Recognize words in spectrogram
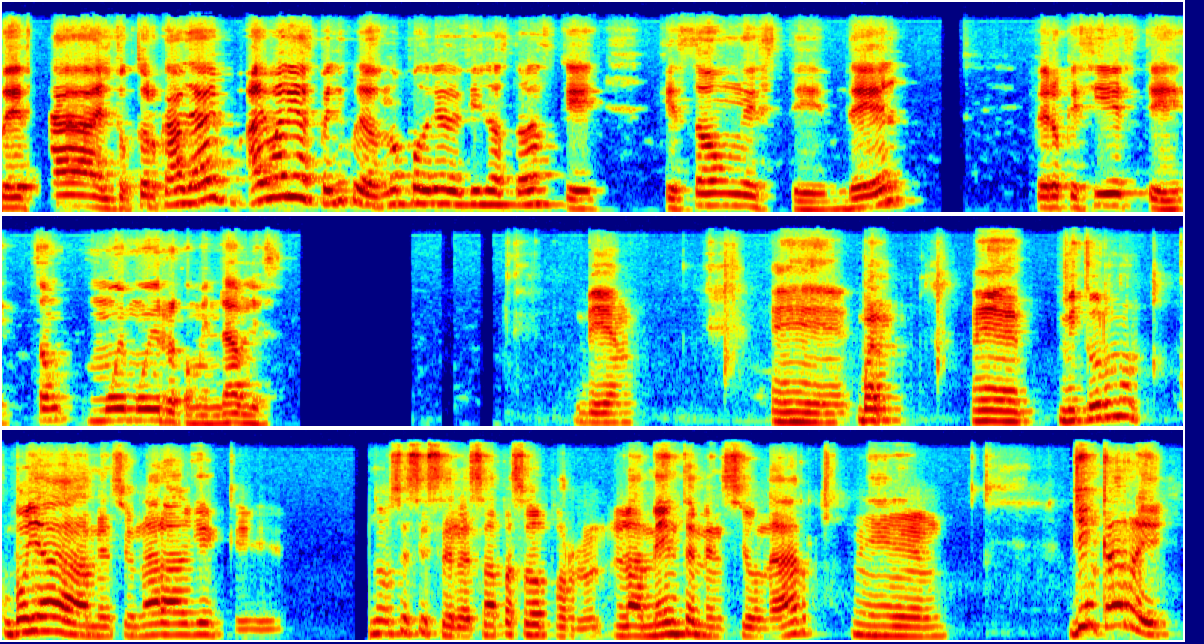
está el Doctor Cable. Hay, hay varias películas, no podría decirlas todas que, que son este, de él, pero que sí este, son muy, muy recomendables. Bien. Eh, bueno, eh, mi turno. Voy a mencionar a alguien que no sé si se les ha pasado por la mente mencionar. Eh, Jim Carrey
